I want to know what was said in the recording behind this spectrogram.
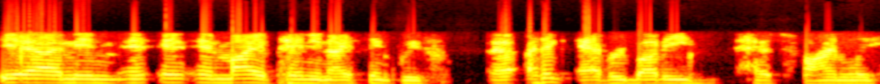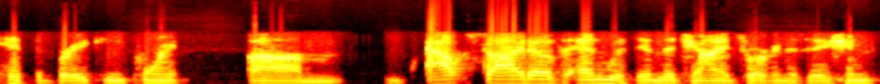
Yeah, I mean, in, in my opinion, I think we've, I think everybody has finally hit the breaking point um, outside of and within the Giants organization.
